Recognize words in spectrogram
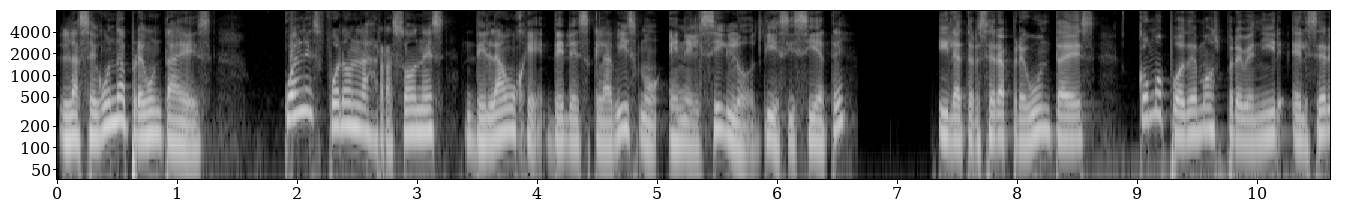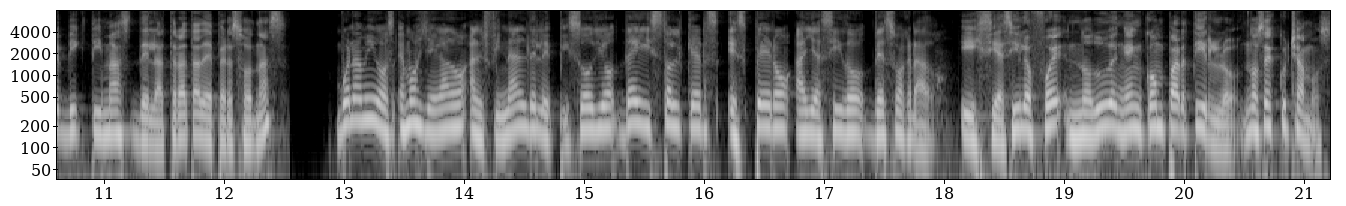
La segunda pregunta es, ¿cuáles fueron las razones del auge del esclavismo en el siglo XVII? Y la tercera pregunta es, ¿cómo podemos prevenir el ser víctimas de la trata de personas? Bueno amigos, hemos llegado al final del episodio de Stalkers, espero haya sido de su agrado. Y si así lo fue, no duden en compartirlo. Nos escuchamos,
